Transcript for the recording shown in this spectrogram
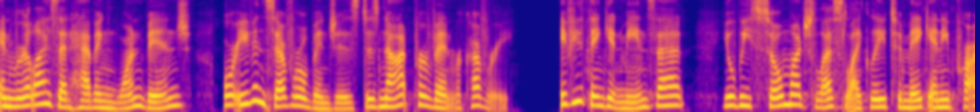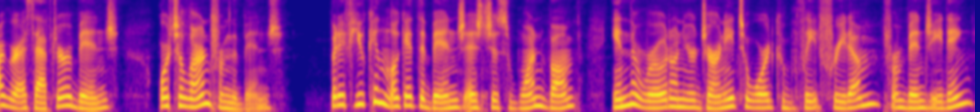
and realize that having one binge or even several binges does not prevent recovery. If you think it means that, you'll be so much less likely to make any progress after a binge or to learn from the binge. But if you can look at the binge as just one bump in the road on your journey toward complete freedom from binge eating,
